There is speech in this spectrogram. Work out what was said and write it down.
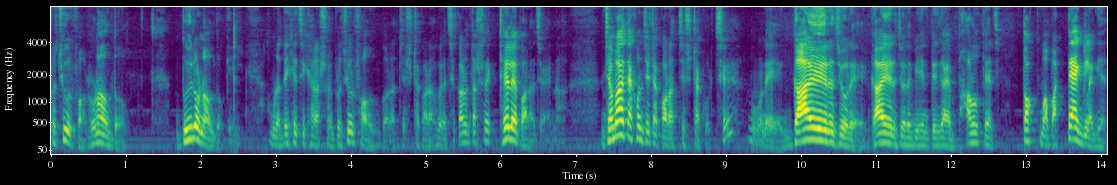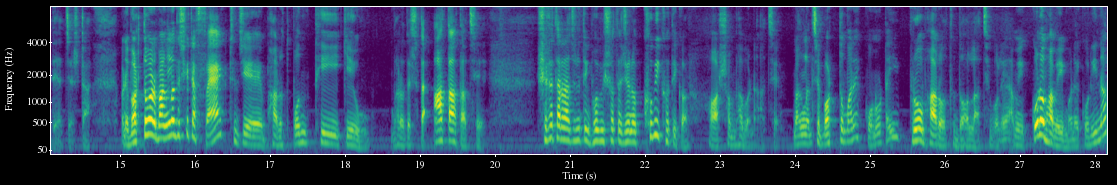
প্রচুর ফাউল রোনালদো, দুই রোনালদোকেই। আমরা দেখেছি খেলার সময় প্রচুর ফাউল করার চেষ্টা করা হয়েছে, কারণ তার সাথে ঠেলে পারা যায় না। জামায়াত এখন যেটা করার চেষ্টা করছে মানে গায়ের জোরে গায়ের জোরে বিএনপি গায়ে ভারতের তকমা বা ট্যাগ লাগিয়ে দেওয়ার চেষ্টা। মানে বর্তমান বাংলাদেশে এটা ফ্যাক্ট যে ভারতপন্থী কেউ ভারতের সাথে আতাত আছে, সেটা তার রাজনৈতিক ভবিষ্যতের জন্য খুবই ক্ষতিকর হওয়ার সম্ভাবনা আছে। বাংলাদেশে বর্তমানে কোনোটাই প্রো ভারত দল আছে বলে আমি কোনোভাবেই মনে করি না।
